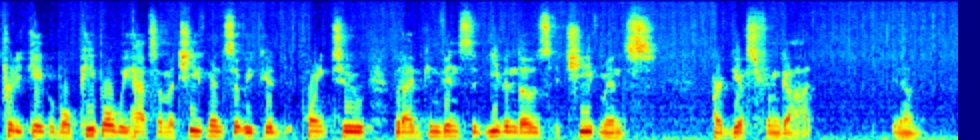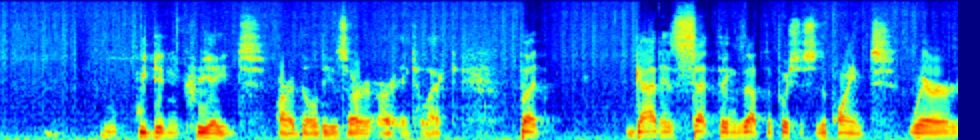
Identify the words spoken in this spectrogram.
pretty capable people. We have some achievements that we could point to, but I'm convinced that even those achievements are gifts from God. You know, we didn't create our abilities, our, our intellect, but God has set things up to push us to the point where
